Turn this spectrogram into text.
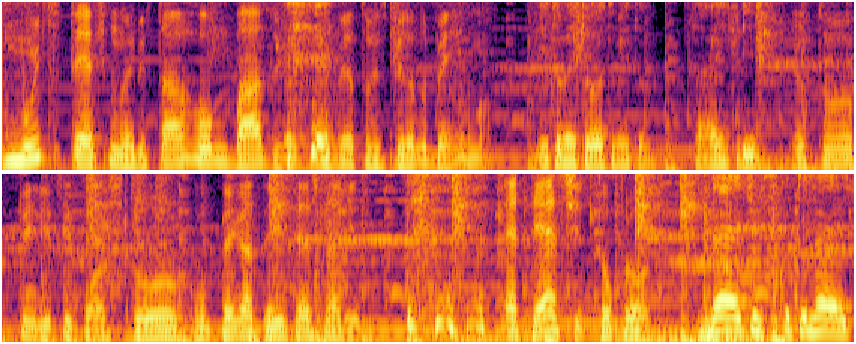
muitos testes, meu nariz tá arrombado. Eu tô respirando bem, irmão. Eu também tô, eu também tô. Tá incrível. Eu tô perito em teste, tô com PHD em teste de nariz. é teste? Tô pronto. Net, escuta o net.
